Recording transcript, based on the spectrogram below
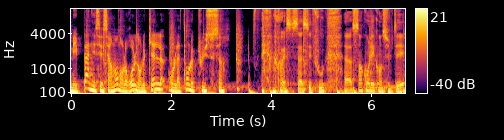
mais pas nécessairement dans le rôle dans lequel on l'attend le plus. ouais, c'est ça, c'est fou. Euh, sans qu'on l'ait consulté,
